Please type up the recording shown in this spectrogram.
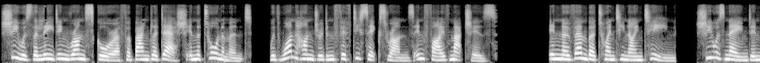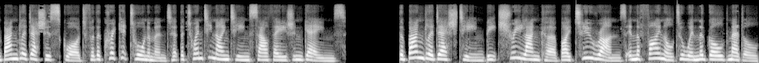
She was the leading run scorer for Bangladesh in the tournament, with 156 runs in five matches. In November 2019, she was named in Bangladesh's squad for the cricket tournament at the 2019 South Asian Games. The Bangladesh team beat Sri Lanka by two runs in the final to win the gold medal.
